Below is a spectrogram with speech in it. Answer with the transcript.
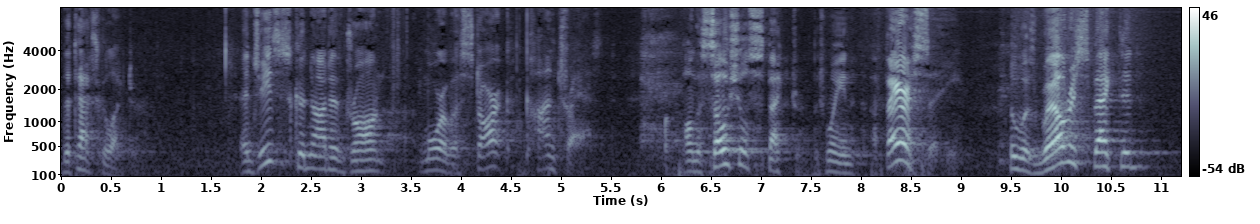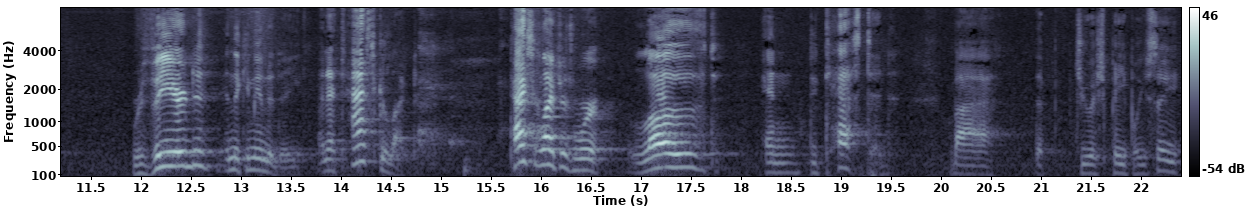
the tax collector. And Jesus could not have drawn more of a stark contrast on the social spectrum between a Pharisee who was well respected, revered in the community, and a tax collector Tax collectors were loathed and detested by Jewish people. You see,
